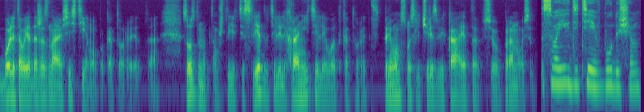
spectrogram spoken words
более того, я даже знаю систему, по которой это создано, потому что есть исследователи или хранители, вот, которые в прямом смысле через века это все проносят. Своих детей в будущем.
